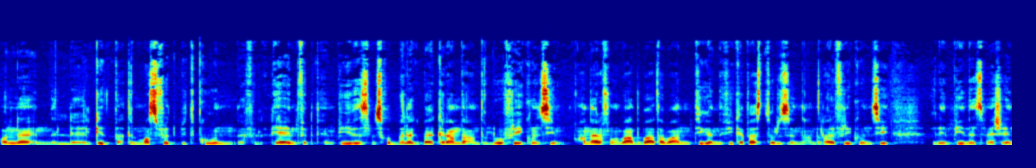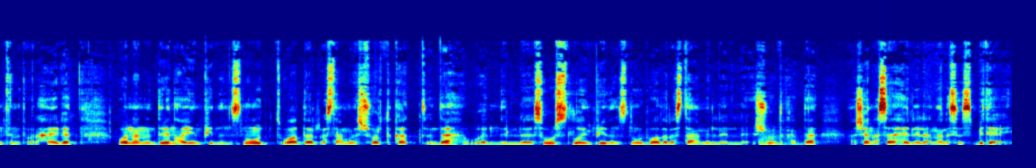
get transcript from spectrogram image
قلنا إن ال- ال gate بتاعت ال MOSFET بتكون في هي infinite impedance بس خد بالك بقى الكلام ده عند ال low frequency. وهنعرف مع بعض بقى طبعا نتيجة إن في capacitors إن عند ال high frequency ال impedance مش infinite ولا حاجة. وقلنا إن ال drain high impedance node وأقدر أستعمل ال shortcut ده وإن ال source low impedance node وأقدر أستعمل ال- ال shortcut ده عشان أسهل ال analysis بتاعي.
